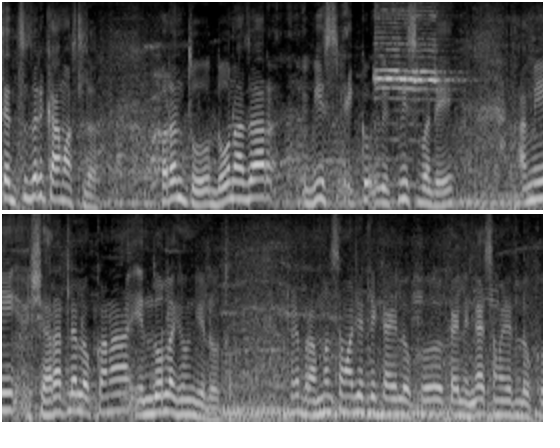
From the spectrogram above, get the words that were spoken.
त्यांचं जरी काम असलं परंतु दोन हजार वीस एक एकवीसमध्ये आम्ही शहरातल्या लोकांना इंदोरला घेऊन गेलो होतो. आणि ब्राह्मण समाजातले काही लोक काही लिंगायत समाजातले लोक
